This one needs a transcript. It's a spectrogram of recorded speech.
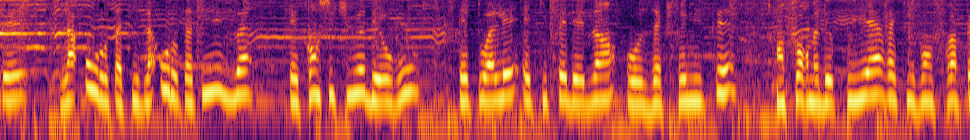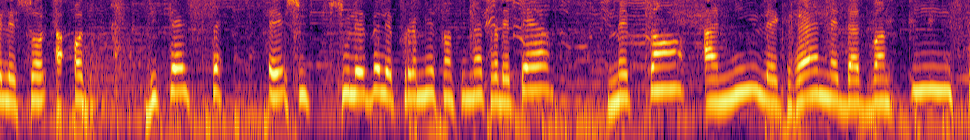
C'est la houe rotative. La houe rotative est constituée de roues étoilées équipées de dents aux extrémités en forme de cuillère qui vont frapper le sol à haute vitesse et sou- soulever les premiers centimètres de terre, mettant à nu les graines d'adventice,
